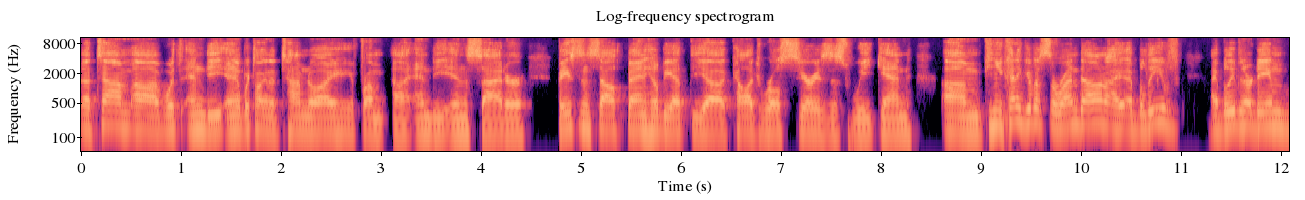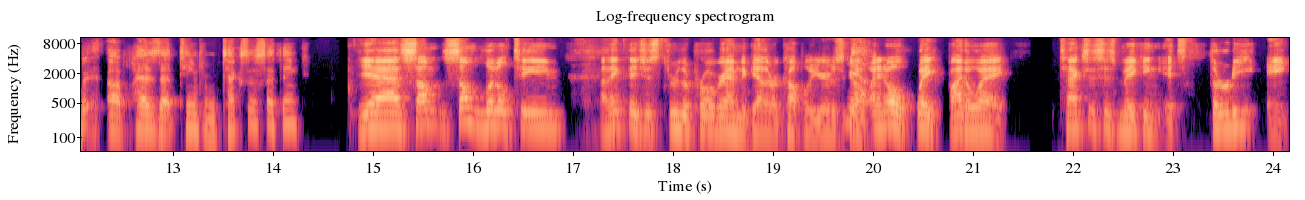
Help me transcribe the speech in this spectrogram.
uh, Tom, uh, with ND, and we're talking to Tom Noie from uh, ND Insider, based in South Bend. He'll be at the uh, College World Series this weekend. Um, can you kind of give us the rundown? I, I believe, I believe Notre Dame uh, has that team from Texas. I think. Yeah, some some little team. I think they just threw the program together a couple of years ago. Yeah. And oh, wait, by the way, Texas is making its 38th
